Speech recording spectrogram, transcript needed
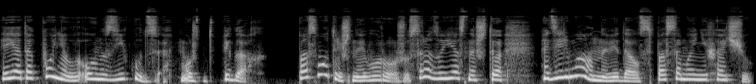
Я так понял, он из Якудза, может, в бегах. Посмотришь на его рожу, сразу ясно, что дерьма он навидался по самой не хочу.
